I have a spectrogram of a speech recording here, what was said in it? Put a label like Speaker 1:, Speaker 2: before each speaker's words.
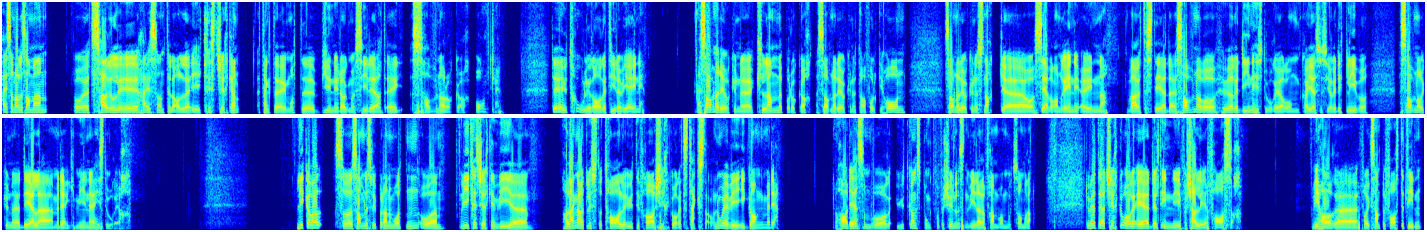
Speaker 1: Hei sann, alle sammen. Og et særlig hei sann til alle i Kristkirken. Jeg tenkte jeg måtte begynne i dag med å si det at jeg savner dere ordentlig. Det er utrolig rare tider vi er inne i. Jeg savner det å kunne klemme på dere. Jeg savner det å kunne ta folk i hånden. Savner det å kunne snakke og se hverandre inn i øynene. Være til stede. Jeg savner å høre dine historier om hva Jesus gjør i ditt liv. og jeg savner å kunne dele med deg mine historier. Likevel så samles vi på denne måten, og vi i Kristkirken vi uh, har lenge hatt lyst til å tale ut ifra kirkeårets tekster, og nå er vi i gang med det. Å ha det som vår utgangspunkt for forkynnelsen videre fremover mot sommeren. Du vet det at Kirkeåret er delt inn i forskjellige faser. Vi har uh, f.eks. fastetiden,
